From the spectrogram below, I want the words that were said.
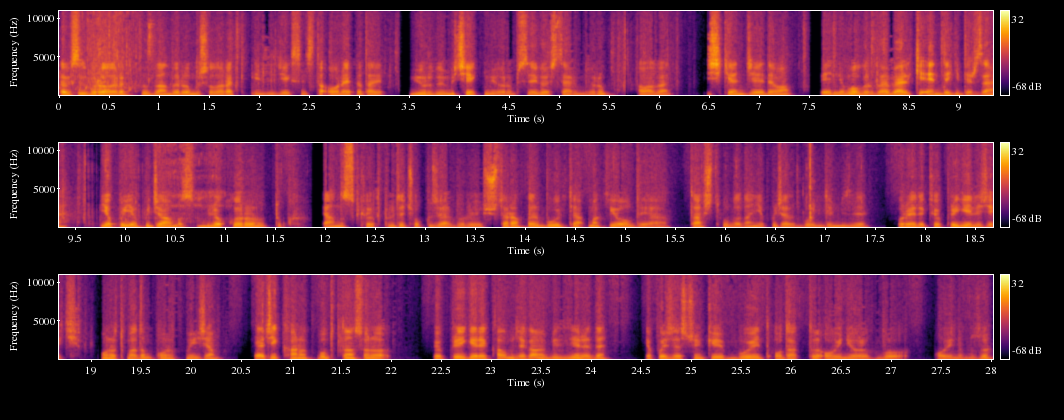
Tabii siz buraları hızlandırılmış olarak izleyeceksiniz. Ta oraya kadar yürüdüğümü çekmiyorum. Size göstermiyorum. Ama ben işkenceye devam. Belli mi olur be? Belki ende gideriz ha. Yapı yapacağımız blokları unuttuk. Yalnız köprü de çok güzel duruyor. Şu tarafları build yapmak iyi oldu ya. Taş tuğladan yapacağız build'imizi. Buraya da köprü gelecek. Unutmadım, unutmayacağım. Gerçi kanat bulduktan sonra köprüye gerek kalmayacak ama biz yine de yapacağız çünkü build odaklı oynuyoruz bu oyunumuzu.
